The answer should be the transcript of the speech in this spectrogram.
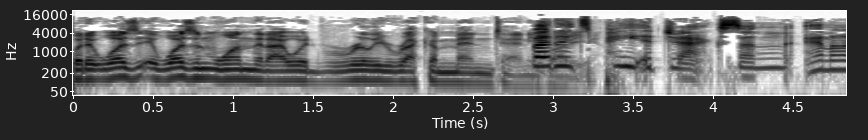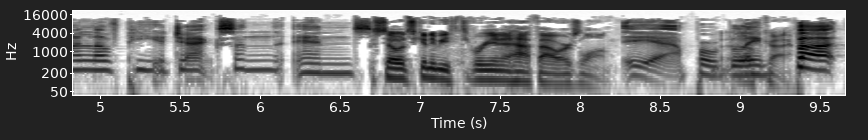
but it was it wasn't one that I would really recommend to anybody. but it's Peter Jackson, and I love Peter Jackson, and so it's going to be three and a half hours long. Yeah, probably. Okay. But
